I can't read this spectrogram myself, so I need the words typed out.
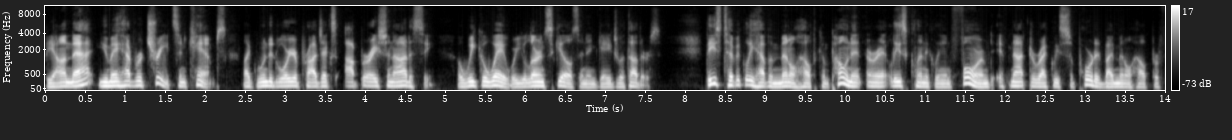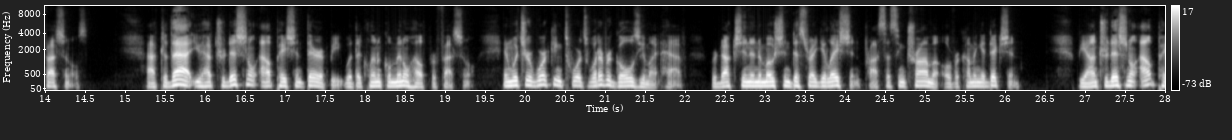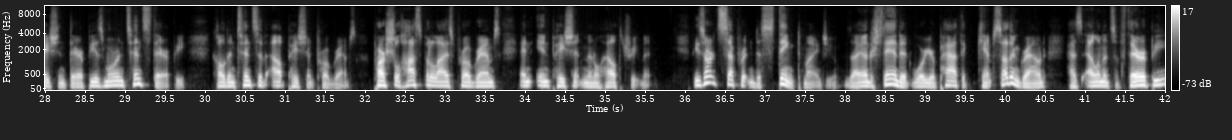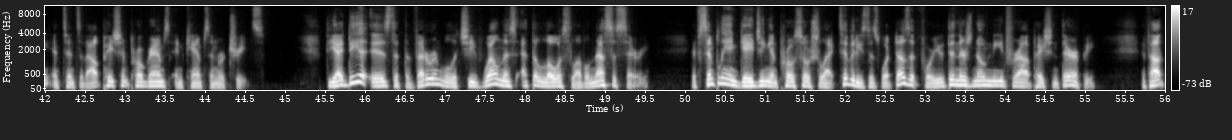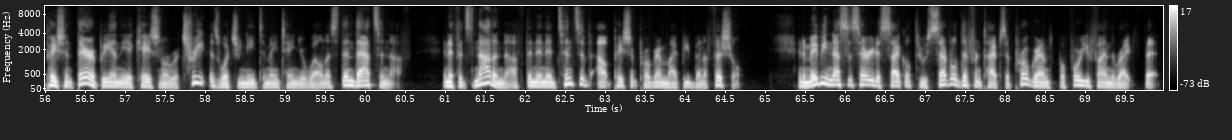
Beyond that, you may have retreats and camps like Wounded Warrior Project's Operation Odyssey, a week away where you learn skills and engage with others. These typically have a mental health component or at least clinically informed, if not directly supported by mental health professionals. After that, you have traditional outpatient therapy with a clinical mental health professional, in which you're working towards whatever goals you might have reduction in emotion dysregulation, processing trauma, overcoming addiction. Beyond traditional outpatient therapy is more intense therapy, called intensive outpatient programs, partial hospitalized programs, and inpatient mental health treatment. These aren't separate and distinct, mind you. As I understand it, Warrior Path at Camp Southern Ground has elements of therapy, intensive outpatient programs, and camps and retreats. The idea is that the veteran will achieve wellness at the lowest level necessary. If simply engaging in pro social activities is what does it for you, then there's no need for outpatient therapy. If outpatient therapy and the occasional retreat is what you need to maintain your wellness, then that's enough. And if it's not enough, then an intensive outpatient program might be beneficial. And it may be necessary to cycle through several different types of programs before you find the right fit.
